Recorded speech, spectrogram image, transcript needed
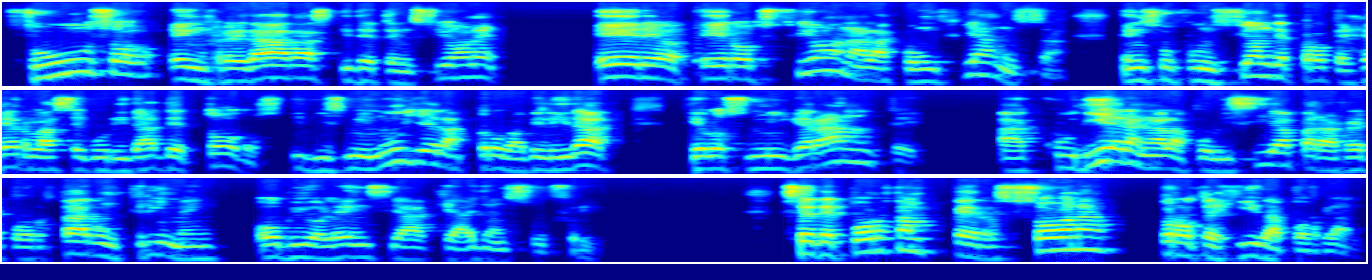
Su uso en redadas y detenciones erosiona la confianza en su función de proteger la seguridad de todos y disminuye la probabilidad que los migrantes acudieran a la policía para reportar un crimen o violencia que hayan sufrido. Se deportan personas protegidas por la ley.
